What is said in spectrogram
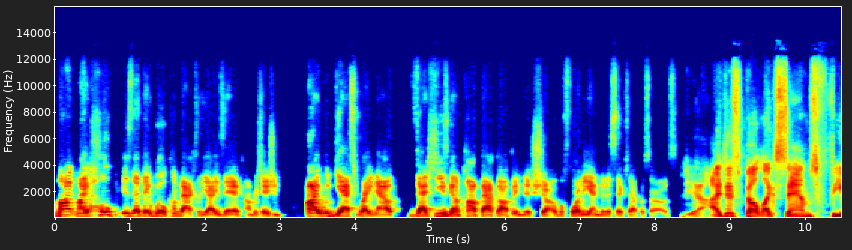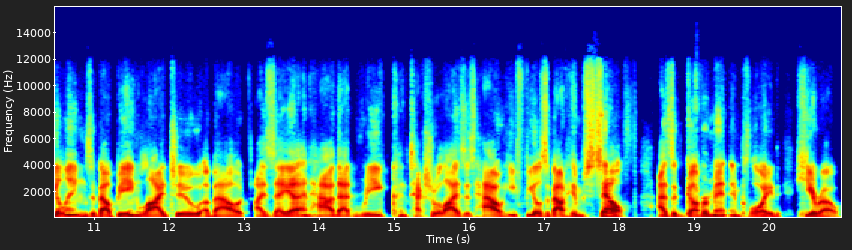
my my hope is that they will come back to the Isaiah conversation. I would guess right now that he's going to pop back up in this show before the end of the six episodes. Yeah, I just felt like Sam's feelings about being lied to about Isaiah and how that recontextualizes how he feels about himself as a government employed hero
